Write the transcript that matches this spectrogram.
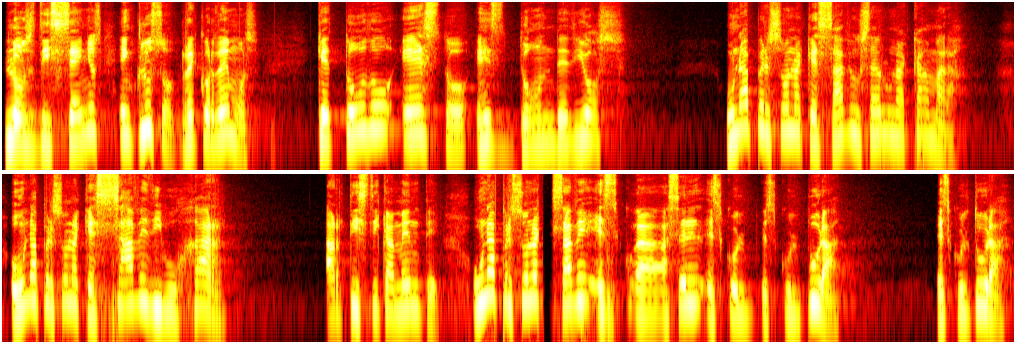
los diseños, incluso recordemos que todo esto es don de Dios. Una persona que sabe usar una cámara o una persona que sabe dibujar artísticamente, una persona que sabe ah, hacer escultura, escultura,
